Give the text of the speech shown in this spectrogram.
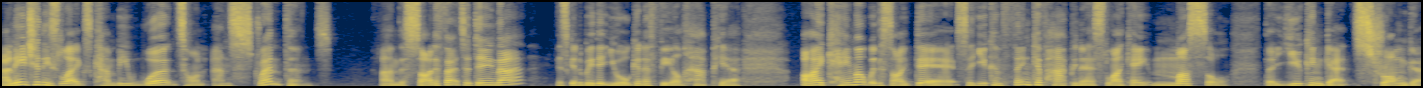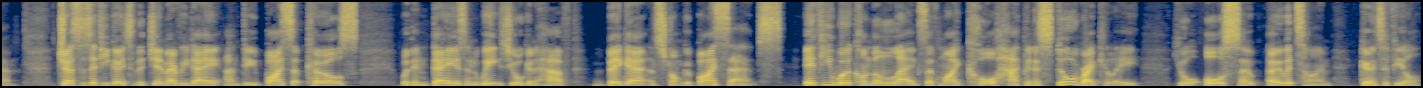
And each of these legs can be worked on and strengthened. And the side effect of doing that is going to be that you're going to feel happier. I came up with this idea so you can think of happiness like a muscle that you can get stronger. Just as if you go to the gym every day and do bicep curls, within days and weeks, you're going to have bigger and stronger biceps. If you work on the legs of my core happiness stool regularly, you're also, over time, going to feel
